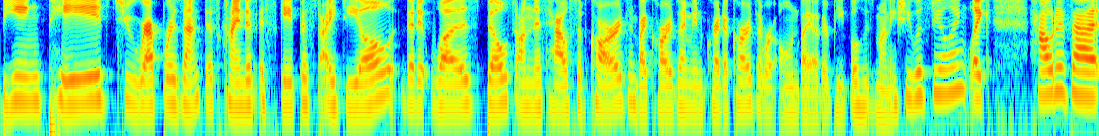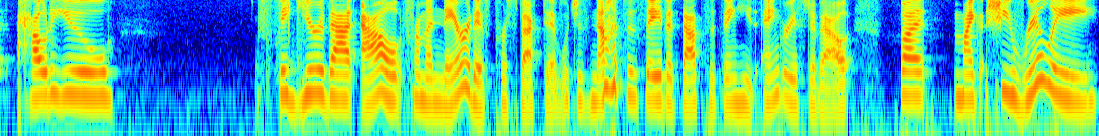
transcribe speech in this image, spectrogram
being paid to represent this kind of escapist ideal that it was built on this house of cards and by cards I mean credit cards that were owned by other people whose money she was stealing? Like how does that how do you figure that out from a narrative perspective which is not to say that that's the thing he's angriest about but my she really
